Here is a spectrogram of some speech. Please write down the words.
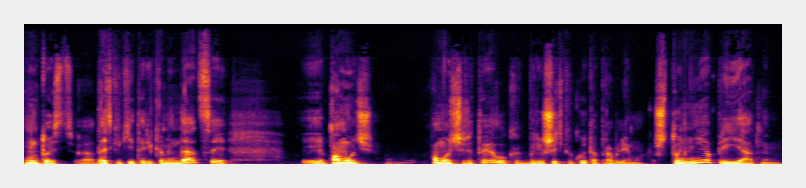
Ну, то есть э, дать какие-то рекомендации, и помочь помочь ритейлу как бы решить какую-то проблему. Что неприятным,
